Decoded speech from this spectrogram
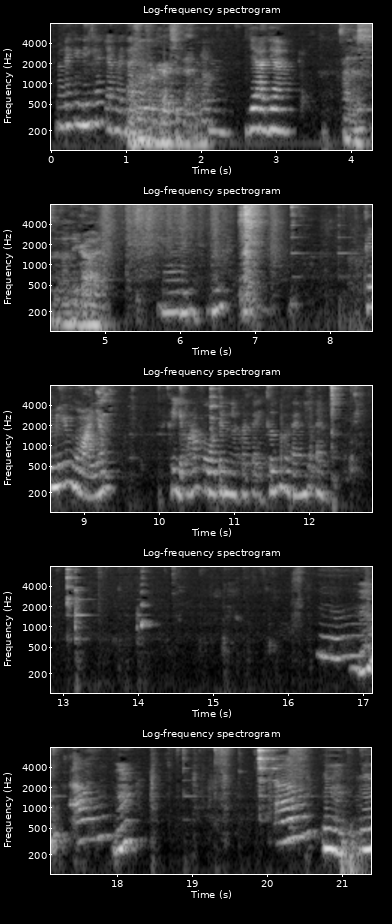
Nó lấy cái miếng khác cho mày tay Wofür vergessen werden, oder? Dạ dạ Alles äh, egal. cái miếng ngoài á cái vỏ nó khô trên là phải tay cứng và tay không thích ăn ừ. Ừ. Ừ. Ừ.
